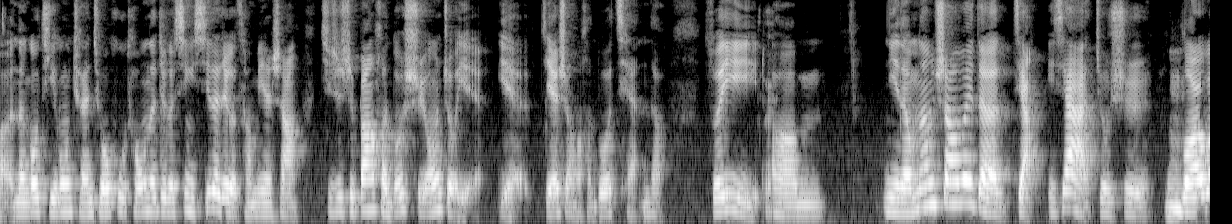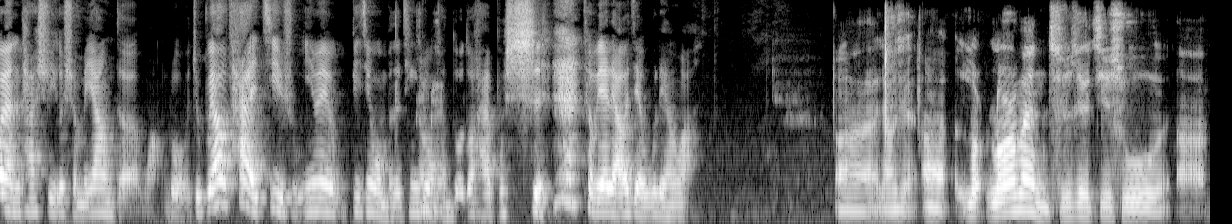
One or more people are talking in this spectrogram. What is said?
呃能够提供全球互通的这个信息的这个层面上，其实是帮很多使用者也也节省了很多钱的。所以嗯，你能不能稍微的讲一下，就是 LoRaWAN 它是一个什么样的网络？就不要太技术，因为毕竟我们的听众很多都还不是 特别了解物联网。啊，了解啊，LoRaWAN 其实这个技术啊，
